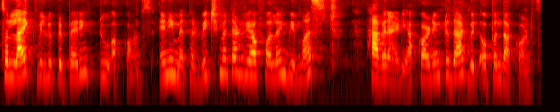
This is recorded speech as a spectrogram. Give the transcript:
So like we will be preparing two accounts any method which method we are following we must have an idea according to that we will open the accounts.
